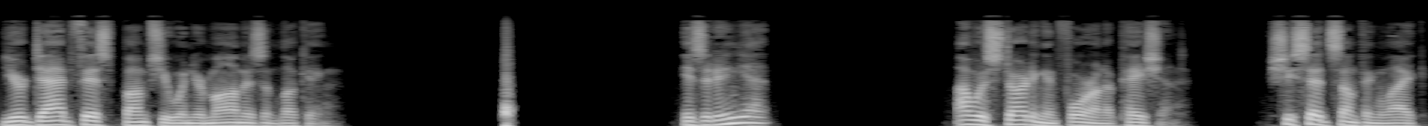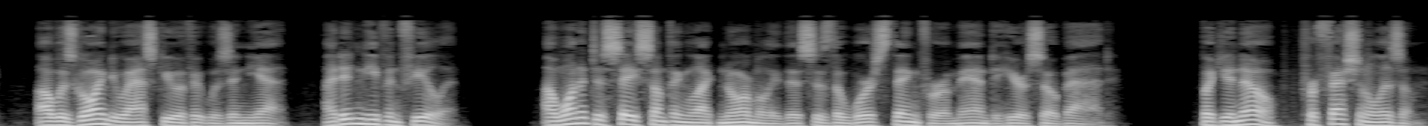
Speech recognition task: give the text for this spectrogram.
Your dad fist bumps you when your mom isn't looking. Is it in yet? I was starting in 4 on a patient. She said something like, I was going to ask you if it was in yet, I didn't even feel it. I wanted to say something like, normally this is the worst thing for a man to hear so bad. But you know, professionalism.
